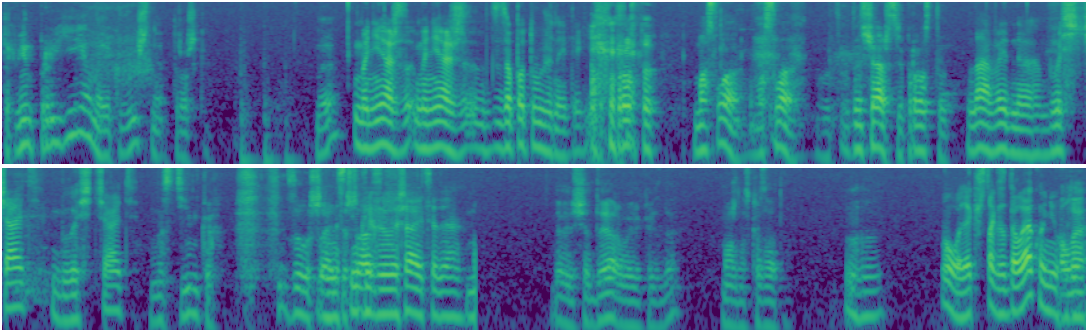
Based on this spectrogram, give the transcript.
Так він приємний, як вишня трошки. Да? Мені аж мені аж запотужний такий. Просто масла, масла. От, на чашці просто Да, видно, блищать, блищать. на стінках На залишається стінках шар. залишається, да. Е, Ще дерево якесь, да? можна сказати. Угу. О, якщо так здалеку нюхати, Але, я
